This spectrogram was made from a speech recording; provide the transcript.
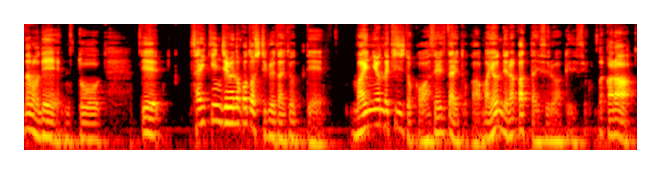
なので、うんと、で、最近自分のことをしてくれた人って、前に読んだ記事とか忘れてたりとか、まあ、読んでなかったりするわけですよ。だから、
